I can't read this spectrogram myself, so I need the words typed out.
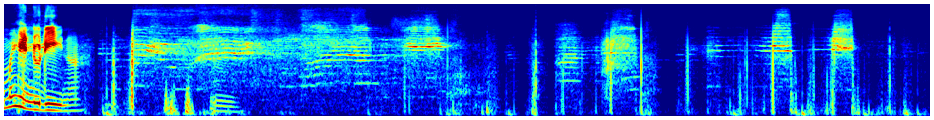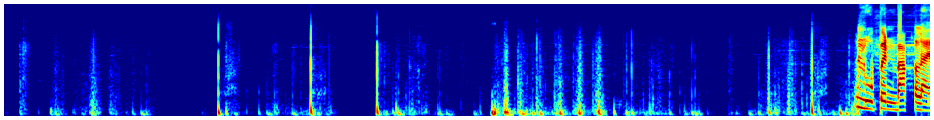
องไม่เห็นอยู่ดีนะอืมไม่รู้เป็นบั๊กอะไร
